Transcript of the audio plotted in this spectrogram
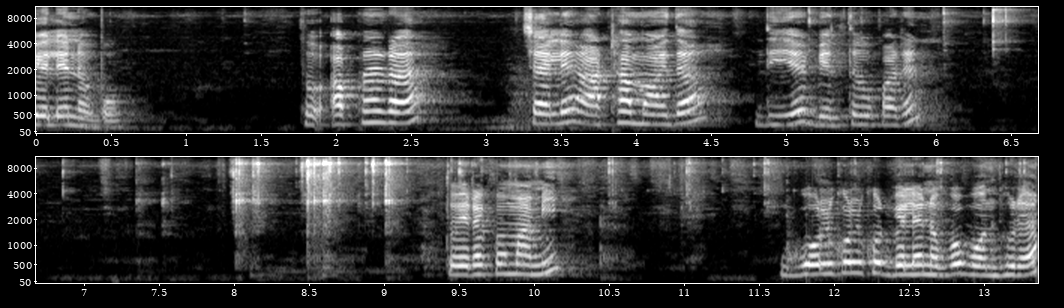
বেলে নেব। তো আপনারা চাইলে আঠা ময়দা দিয়ে বেলতেও পারেন। তো এরকম আমি গোল গোল করে বেলে নেব বন্ধুরা।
